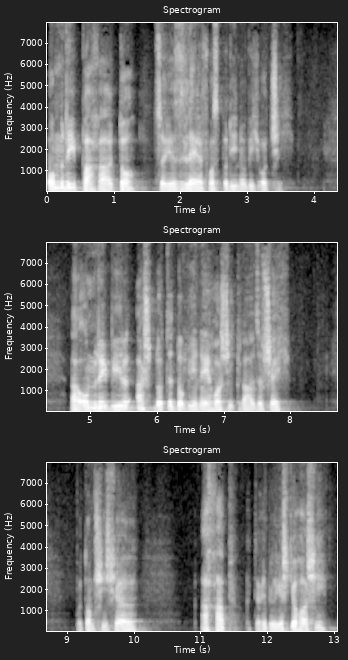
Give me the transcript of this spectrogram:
Omri pachal to, co je zlé v hospodinových očích. A Omri byl až do té doby nejhorší král ze všech. Potom přišel Achab, který byl ještě horší,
